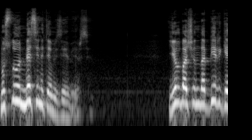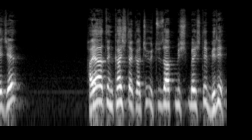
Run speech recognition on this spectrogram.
Musluğun nesini temizleyebilirsin? Yılbaşında bir gece hayatın kaçta kaçı? 365'te biri.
